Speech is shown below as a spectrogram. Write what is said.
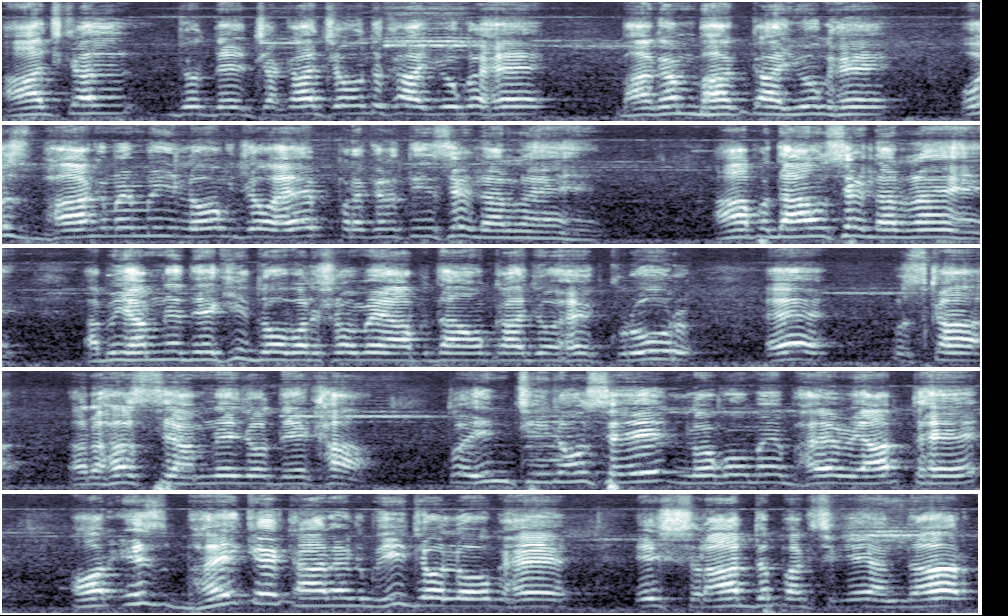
आजकल जो चकाचौंध का युग है, भागम भाग का युग है, उस भाग में भी लोग जो है प्रकृति से डर रहे हैं, आपदाओं से डर रहे हैं। अभी हमने देखी दो वर्षों में आपदाओं का जो है क्रूर है, उसका रहस्य हमने जो देखा। तो इन चीज़ों से लोगों में भय व्याप्त है और इस भय के कारण भी जो लोग हैं, इस श्राद्ध पक्ष के अंदर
